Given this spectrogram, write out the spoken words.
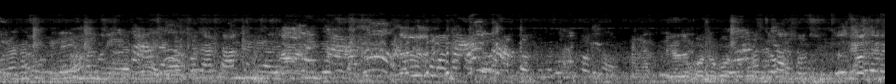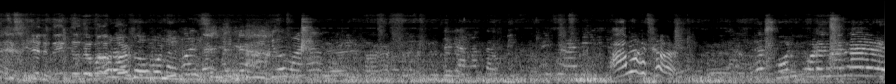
ওনার কাছে গেলেই আমার মেয়ে ঠিক আছে বসো বসো বসো ওরা দেবো না আমাকে ছাড় ফোন করে না রে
